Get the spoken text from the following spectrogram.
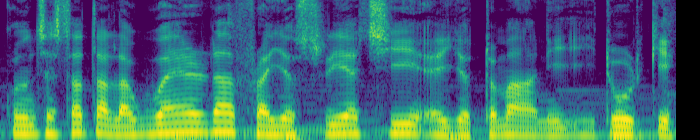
quando c'è stata la guerra fra gli austriaci e gli ottomani, i turchi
